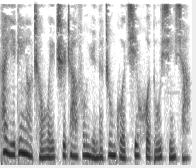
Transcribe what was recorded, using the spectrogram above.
他一定要成为叱咤风云的中国期货独行侠。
